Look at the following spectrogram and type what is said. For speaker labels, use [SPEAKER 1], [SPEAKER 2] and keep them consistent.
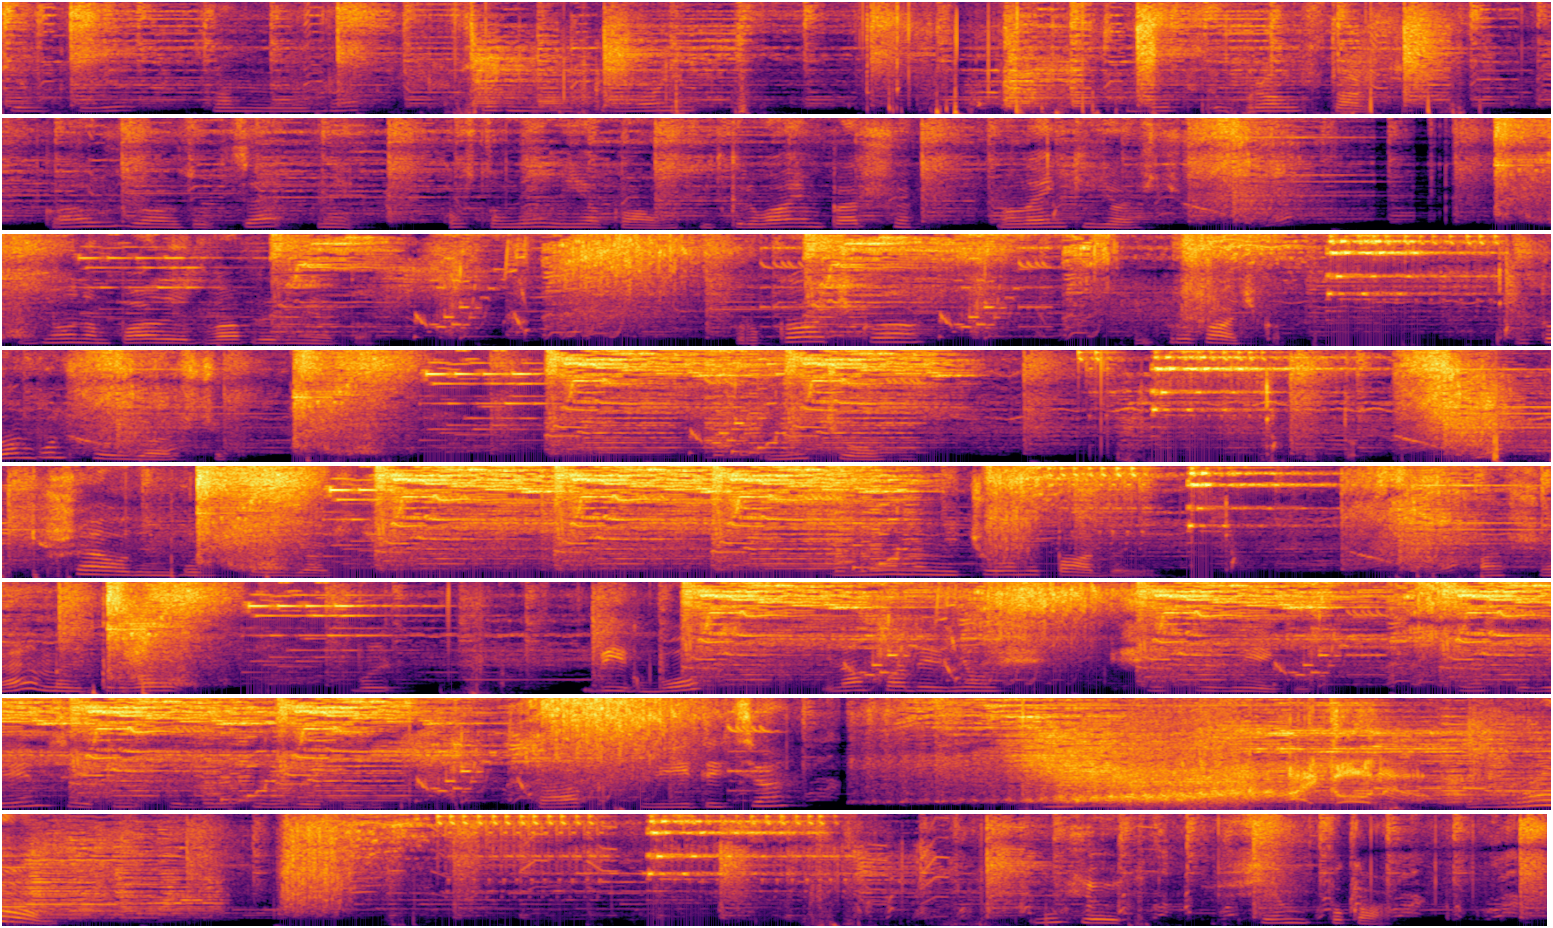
[SPEAKER 1] Всем привет, с вами Виноград. Сьогодні ми відкриваємо бокс у Brawl Stars. Кажу це не основний мій аккаунт. Відкриваємо перше маленький ящик. З нього нам падає два предмета. Прокачка і прокачка. Потім большой ящик. Нічого. ще один большой ящик. З нього нам нічого не падає. А ще ми відкриваємо боль- Big Box і нам падає з нього щ- 6 предметів. Зараз подивимося, який предмет нам випаде. Так, світиться. Гром! Ну все, 先不搞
